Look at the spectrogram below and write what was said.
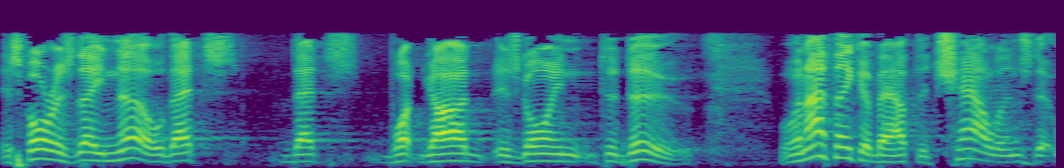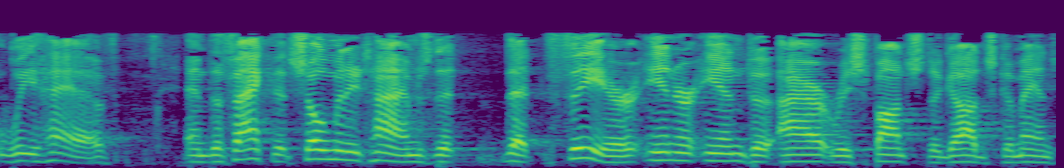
as far as they know, that's, that's what God is going to do. When I think about the challenge that we have and the fact that so many times that, that fear enter into our response to God's commands.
